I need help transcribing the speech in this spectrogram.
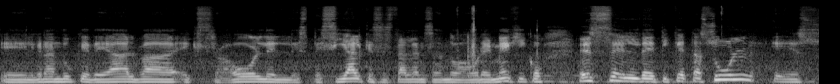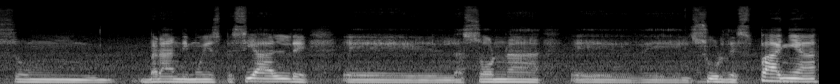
el Gran Duque de Alba Extra Old, el especial que se está lanzando ahora en México. Es el de etiqueta azul, es un brandy muy especial de eh, la zona eh, del sur de España,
